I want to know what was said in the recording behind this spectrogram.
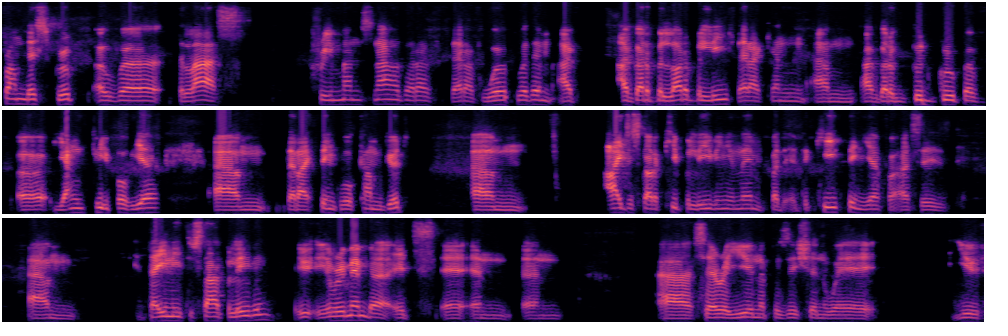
from this group over the last three months now that I've that I've worked with them, I've I've got a lot of belief that I can. Um, I've got a good group of uh, young people here um, that I think will come good. Um, I just got to keep believing in them. But the key thing here for us is um, they need to start believing. You, you remember, it's uh, and and uh, Sarah, you're in a position where you've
